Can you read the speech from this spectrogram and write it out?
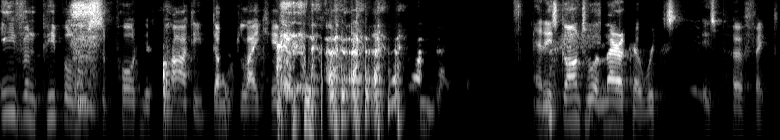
Even people who support his party don't like him. and he's gone to America, which is perfect.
